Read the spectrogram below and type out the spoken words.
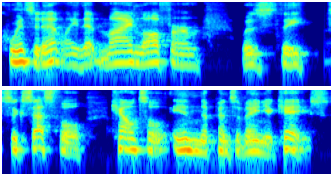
coincidentally, that my law firm was the successful counsel in the Pennsylvania case.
